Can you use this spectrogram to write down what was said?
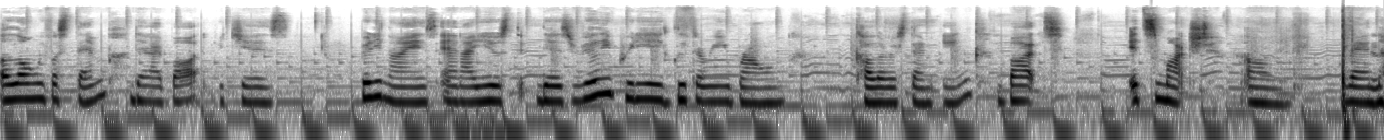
along with a stamp that I bought which is pretty nice. And I used this really pretty glittery brown color stamp ink but it smudged um, when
